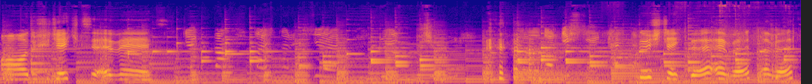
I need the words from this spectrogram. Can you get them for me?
Aa düşecekti evet. Düşecekti evet evet.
